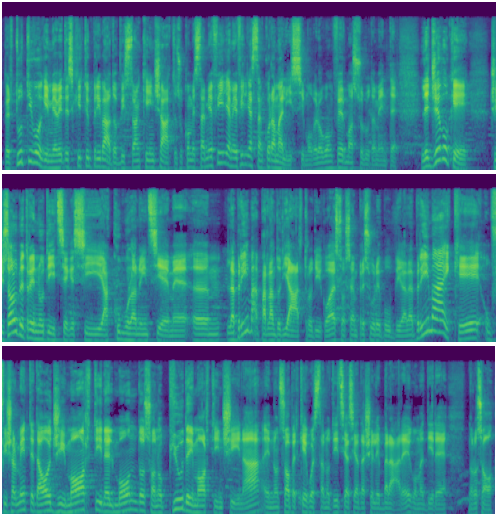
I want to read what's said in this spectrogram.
per tutti voi che mi avete scritto in privato, ho visto anche in chat su come sta mia figlia, mia figlia sta ancora malissimo, ve lo confermo assolutamente. Leggevo che ci sono due o tre notizie che si accumulano insieme. Um, la prima, parlando di altro, dico, eh, sto sempre su Repubblica. La prima è che ufficialmente da oggi i morti nel mondo sono più dei morti in Cina. E non so perché questa notizia sia da celebrare, come a dire, non lo so,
